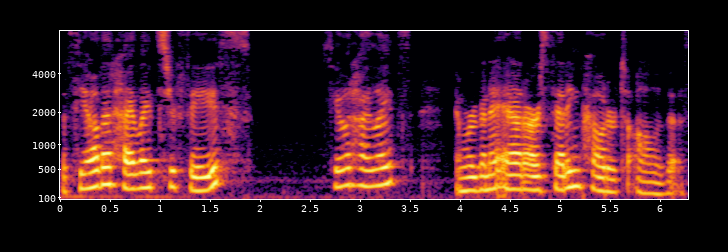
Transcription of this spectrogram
But see how that highlights your face? See how it highlights? And we're going to add our setting powder to all of this.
